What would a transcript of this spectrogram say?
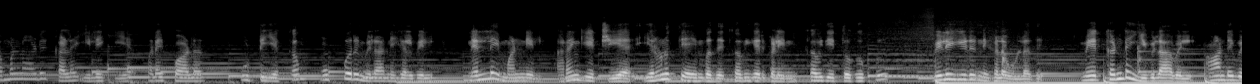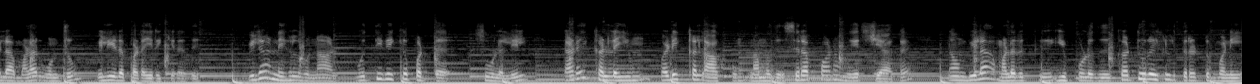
தமிழ்நாடு கலை இலக்கிய படைப்பாளர் கூட்டு இயக்கம் முப்பெரும் விழா நிகழ்வில் நெல்லை மண்ணில் அரங்கேற்றிய இருநூத்தி ஐம்பது கவிஞர்களின் கவிதை தொகுப்பு வெளியீடு நிகழ உள்ளது. மேற்கண்ட இவ்விழாவில் ஆண்டு விழா மலர் ஒன்றும் வெளியிடப்பட இருக்கிறது. விழா நிகழ்வு நாள் ஒத்திவைக்கப்பட்ட சூழலில் தடைக்கல்லையும் படிக்கல் ஆக்கும் நமது சிறப்பான முயற்சியாக நம் விழா மலருக்கு இப்பொழுது கட்டுரைகள் திரட்டும் பணி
